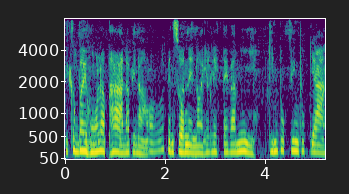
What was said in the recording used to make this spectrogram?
นี่ก็ใบโหระพานะพี่น้องเป็นส่วนหน่อยๆเล็ก ๆ แต่ว่ามีกินทุกสิ่งทุกอย่าง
